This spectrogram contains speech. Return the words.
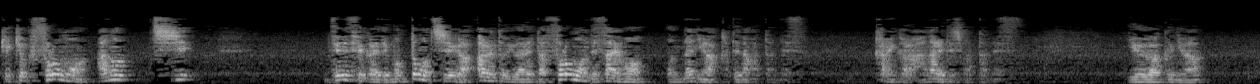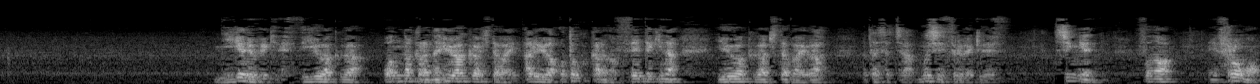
結局ソロモンあの知全世界で最も知恵があると言われたソロモンでさえも女には勝てなかったんです。神から離れてしまったんです。誘惑には逃げるべきです。誘惑が女からの誘惑が来た場合あるいは男からの性的な誘惑が来た場合は私たちは無視するべきです。信玄そのソロモン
